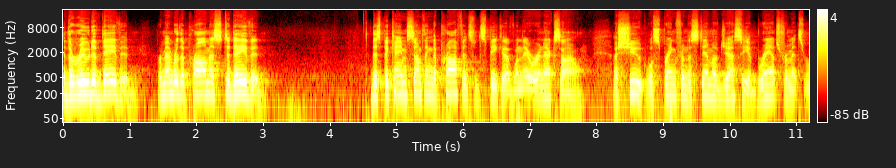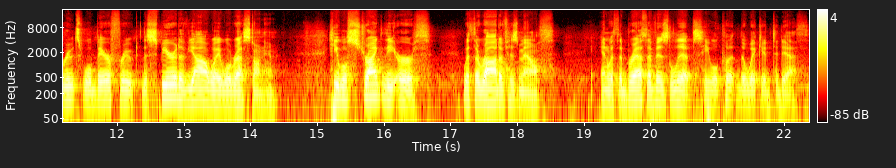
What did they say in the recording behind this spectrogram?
The root of David. Remember the promise to David. This became something the prophets would speak of when they were in exile. A shoot will spring from the stem of Jesse, a branch from its roots will bear fruit. The Spirit of Yahweh will rest on him. He will strike the earth with the rod of his mouth, and with the breath of his lips he will put the wicked to death.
